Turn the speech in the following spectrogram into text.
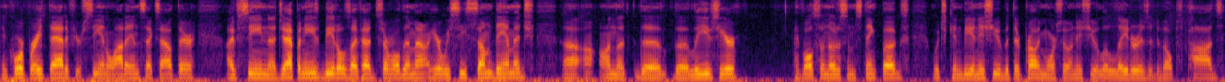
incorporate that if you're seeing a lot of insects out there. I've seen uh, Japanese beetles. I've had several of them out here. We see some damage uh, on the, the, the leaves here. I've also noticed some stink bugs, which can be an issue, but they're probably more so an issue a little later as it develops pods.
